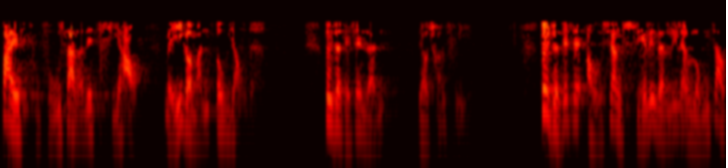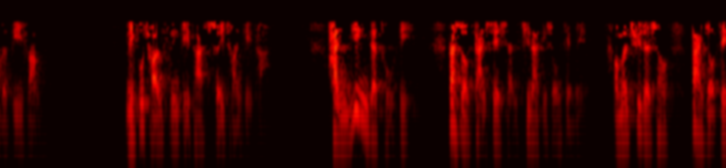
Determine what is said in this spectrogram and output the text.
拜菩萨的那旗号，每一个门都有的。对着这些人要传福音，对着这些偶像邪灵的力量笼罩的地方，你不传福音给他，谁传给他？很硬的土地，但是我感谢神，亲爱的弟兄姐妹，我们去的时候带着这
